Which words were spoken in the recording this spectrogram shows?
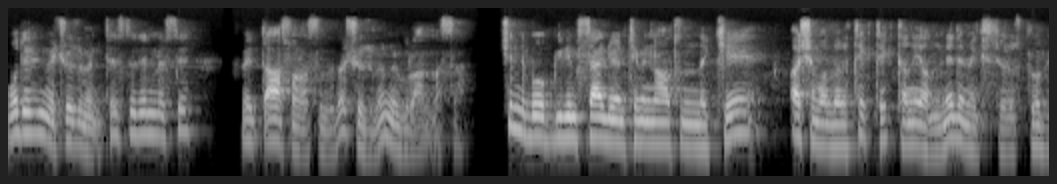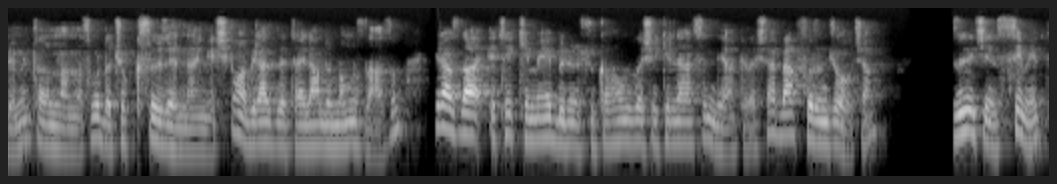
modelin ve çözümün test edilmesi ve daha sonrasında da çözümün uygulanması. Şimdi bu bilimsel yöntemin altındaki aşamaları tek tek tanıyalım. Ne demek istiyoruz problemin tanımlanması? Burada çok kısa üzerinden geçtik ama biraz detaylandırmamız lazım. Biraz daha ete kemiğe bürünsün, kafamızda şekillensin diye arkadaşlar ben fırıncı olacağım. Sizin için simit,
